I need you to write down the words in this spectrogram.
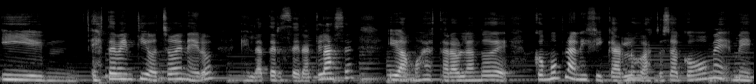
Y mm, este 28 de enero es la tercera clase y vamos a estar hablando de cómo planificar los gastos, o sea, cómo, me,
